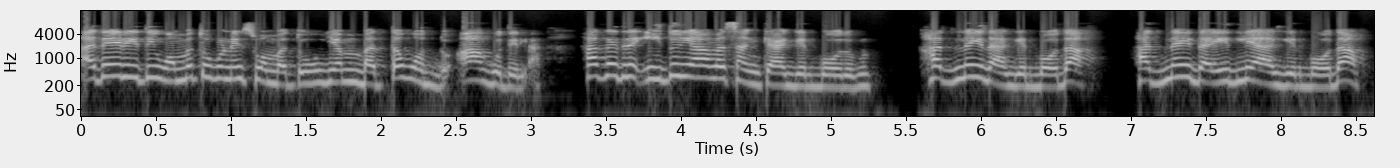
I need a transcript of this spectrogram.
ಅದೇ ರೀತಿ ಒಂಬತ್ತು ಗುಣಿಸು ಒಂಬತ್ತು, ಎಂಬತ್ತ ಒಂದು. ಆಗುದಿಲ್ಲ ಹಾಗಾದ್ರೆ ಇದು ಯಾವ ಸಂಖ್ಯೆ ಆಗಿರ್ಬೋದು? ಹದಿನೈದು ಆಗಿರ್ಬೋದಾ? ಹದಿನೈದು ಐದ್ಲಿ ಆಗಿರ್ಬೋದಾ?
